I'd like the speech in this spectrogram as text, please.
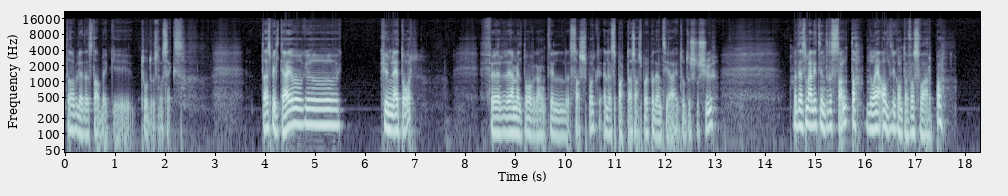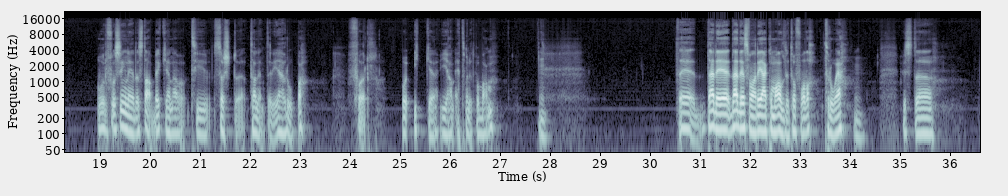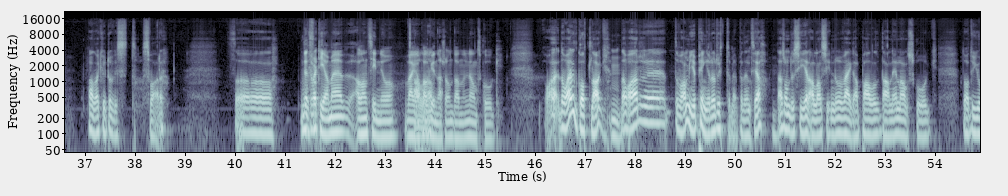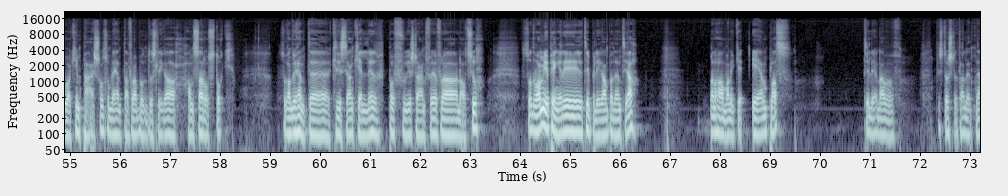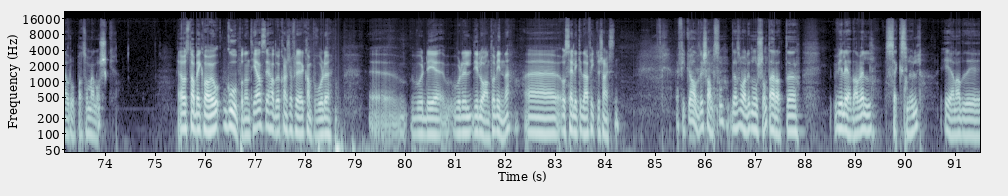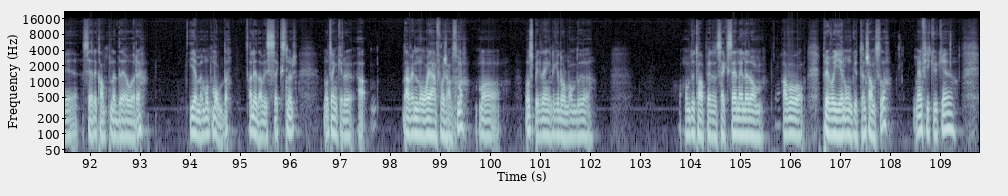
Da ble det Stabæk i 2006. Der spilte jeg jo, jo kun ett år. Før jeg meldte overgang til Sarpsborg, eller Sparta Sarpsborg på den tida, i 2007. Men det som er litt interessant, da, noe jeg aldri kom til å få svar på Hvorfor signerer Stabæk en av ti største talenter i Europa for å ikke gi han ett minutt på banen? Det, det, er det, det er det svaret jeg kommer aldri til å få, da, tror jeg. Hvis det hadde vært kult å visst svaret. Så Dette var tida med Alansinho, Vegard Pall Allan. Gunnarsson, Daniel Landskog. det var, et godt lag. Det, var, eh, det var mye penger å rutte med på den tida. Det er som du sier, Allan Sinjo, Vegard Pall, Daniel Nanskog. Du hadde Joakim Persson som ble henta fra Bundesliga, Hansa Rostock. Så kan du hente Christian Keller på Fuer Sternfree fra Lazio. Så det var mye penger i tippeligaen på den tida. Men har man ikke én plass til en av de største talentene i Europa som er norsk, Ja, og Stabæk var jo gode på den tida, så de hadde jo kanskje flere kamper hvor det eh, hvor, de, hvor de, de lå an til å vinne. Eh, og selv ikke da fikk du sjansen. Jeg fikk jo aldri sjansen. Det som var litt morsomt, er at eh, vi leda vel 6-0 i en av de seriekampene det året, hjemme mot Molde. Da leda vi 6-0. Nå tenker du ja, det er vel nå jeg får sjansen, da. Nå, nå spiller det egentlig ikke rolle om du om du taper 6-1, eller om av å prøve å gi en unggutt en sjanse, da. Men fikk jo ikke,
